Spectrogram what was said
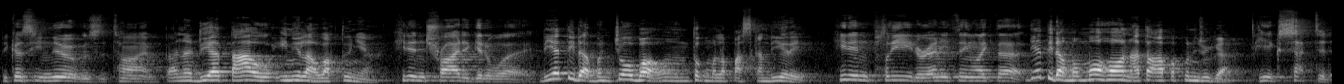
because he knew it was the time. Karena dia tahu inilah waktunya. He didn't try to get away. Dia tidak mencoba untuk melepaskan diri. He didn't plead or anything like that. Dia tidak memohon atau apa pun juga. He accepted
